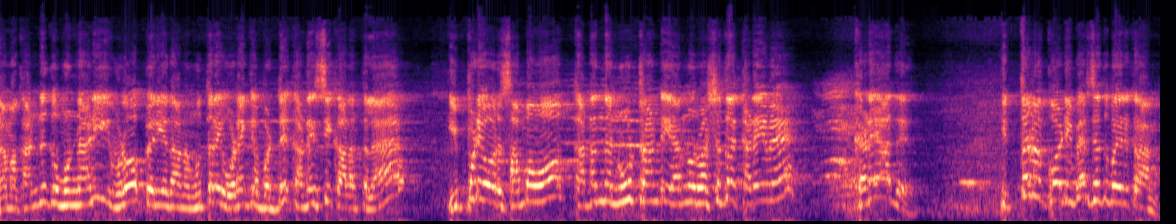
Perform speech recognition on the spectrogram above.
நம்ம கண்ணுக்கு முன்னாடி இவ்வளவு பெரியதான முத்திரை உடைக்கப்பட்டு கடைசி காலத்துல இப்படி ஒரு சம்பவம் கடந்த நூற்றாண்டு இருநூறு வருஷத்துல கிடையவே கிடையாது. இத்தனை கோடி பேர் செத்து போயிருக்கிறாங்க.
